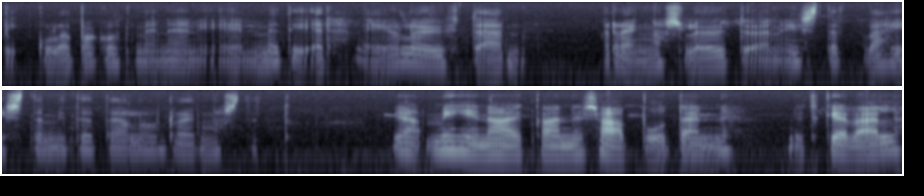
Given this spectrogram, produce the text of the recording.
pikkulepakot menee, niin emme tiedä. Ei ole yhtään rengaslöytöä niistä vähistä, mitä täällä on rengastettu. Ja mihin aikaan ne saapuu tänne nyt keväällä?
